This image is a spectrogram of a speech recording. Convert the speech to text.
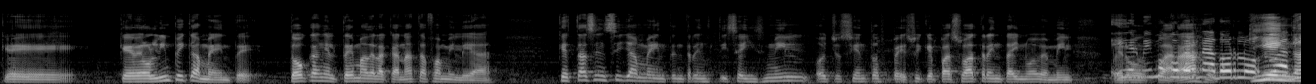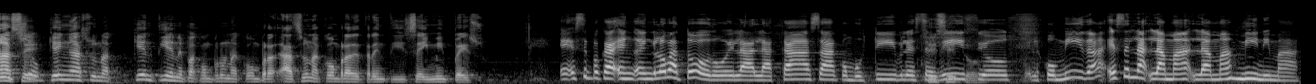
que, que olímpicamente tocan el tema de la canasta familiar que está sencillamente en 36.800 pesos y que pasó a 39.000. Y el mismo gobernador lo, ¿quién ha hace, dicho. ¿Quién hace una, quién tiene para comprar una compra, hace una compra de 36 mil pesos? Es porque engloba todo, la, la casa, combustible, servicios, comida, esa es la, la, más, la más mínima,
